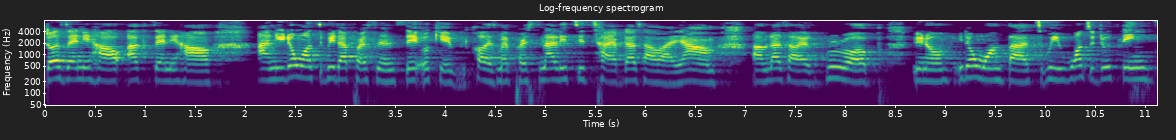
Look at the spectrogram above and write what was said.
does anyhow, acts anyhow, and you don't want to be that person and say, okay, because my personality type, that's how I am, um, that's how I grew up. You know, you don't want that. We want to do things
